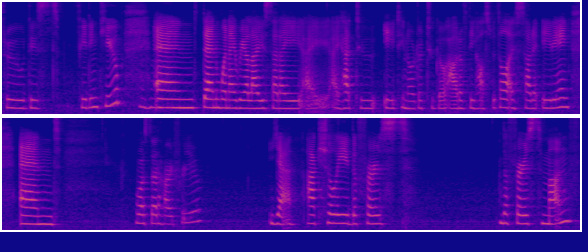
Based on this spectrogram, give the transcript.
through this feeding tube. And then when I realized that I, I, I had to eat in order to go out of the hospital, I started eating. And Was that hard for you? Yeah, actually the first the first month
